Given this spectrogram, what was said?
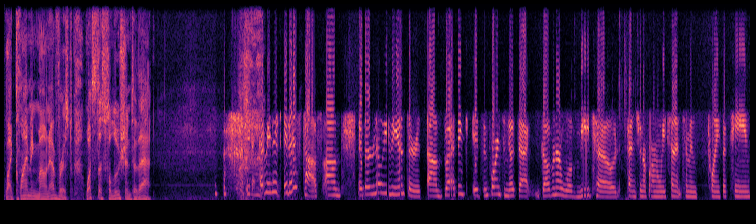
like climbing Mount Everest. What's the solution to that? I mean, it, it is tough. Um, there are no easy answers, um, but I think it's important to note that Governor Wolf vetoed pension reform when we sent it to him in 2015.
